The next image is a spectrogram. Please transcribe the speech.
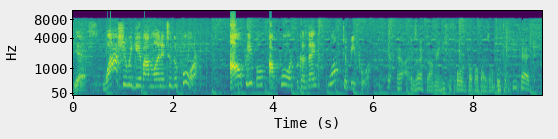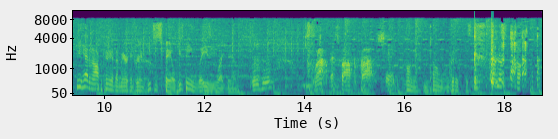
Yes. why should we give our money to the poor? All people are poor because they want to be poor. Yeah, exactly. I mean, he should pull himself up by his own bootstrap. He had he had an opportunity at the American Dream. He just failed. He's being lazy right now. Mm-hmm. Wow, that's five for five. Shit. I'm telling you, I'm telling you, I'm good at this.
